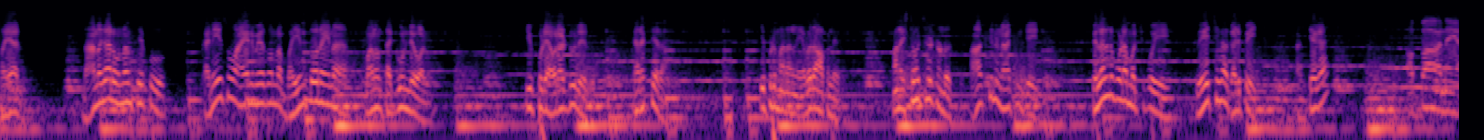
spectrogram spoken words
భయాలు. నాన్నగారు ఉన్నంతసేపు కనీసం ఆయన మీద ఉన్న భయంతోనైనా మనం తగ్గి ఉండేవాళ్ళం. ఇప్పుడు ఎవరడ్డూ లేదు కరెక్టేరా ఇప్పుడు మనల్ని ఎవరు ఆపలేరు. మన ఇష్టం వచ్చినట్టు ఉండొచ్చు. ఆస్తిని నాశనం చేయొచ్చు పిల్లల్ని కూడా మర్చిపోయి స్వేచ్ఛగా గడిపేయచ్చు అంతేగా? అబ్బా అన్నయ్య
